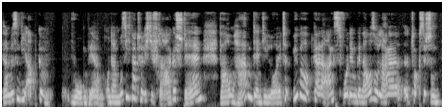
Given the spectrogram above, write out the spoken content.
dann müssen die abgewogen werden. Und dann muss ich natürlich die Frage stellen, warum haben denn die Leute überhaupt keine Angst vor dem genauso lange äh, toxischen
